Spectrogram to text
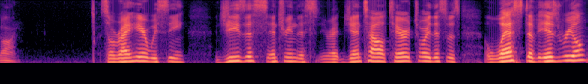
gone. So, right here we see Jesus entering this Gentile territory. This was west of Israel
